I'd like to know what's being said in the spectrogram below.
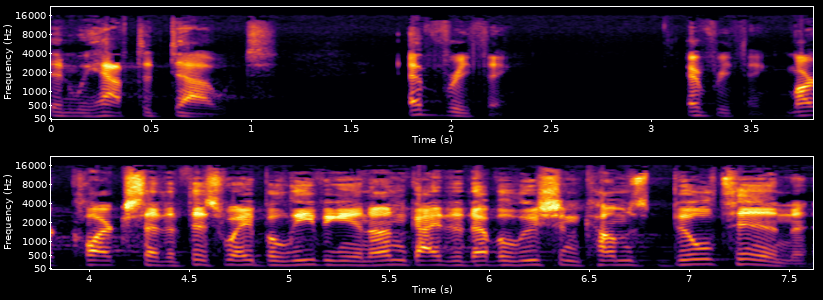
then we have to doubt everything everything. Mark Clark said it this way believing in unguided evolution comes built in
